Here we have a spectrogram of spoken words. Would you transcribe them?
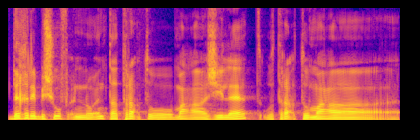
دغري بشوف إنه أنت طرقته مع gilets وطرقته مع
